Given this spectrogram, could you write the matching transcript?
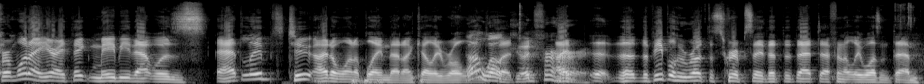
from what I hear, I think maybe that was ad libbed too. I don't want to blame that on Kelly Rowland. Oh, well, but good for I- her. uh, the the people who wrote the script say that that, that definitely wasn't them.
